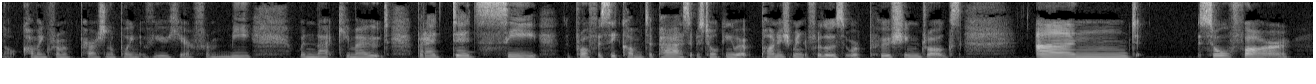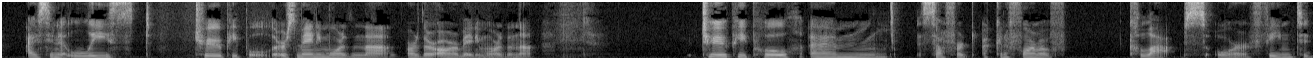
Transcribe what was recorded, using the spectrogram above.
not coming from a personal point of view here from me when that came out, but I did see the prophecy come to pass. It was talking about punishment for those that were pushing drugs. And so far, I've seen at least two people. There's many more than that, or there are many more than that two people um, suffered a kind of form of collapse or fainted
